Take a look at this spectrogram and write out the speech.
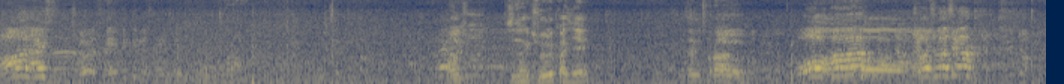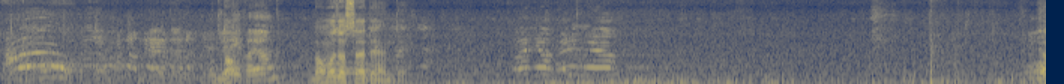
아 나이스. 저 자기 뺏기면 자기. 어 진성이 조율까지. 인성이 좋아. 오, 아, 좋아, 좋아, 좋아. 너 과연? 넘어졌어야 되는데. 야.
